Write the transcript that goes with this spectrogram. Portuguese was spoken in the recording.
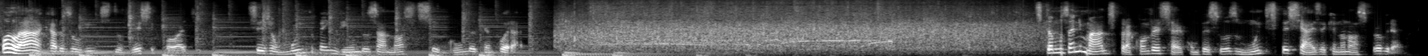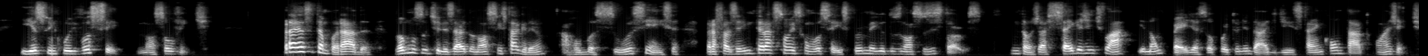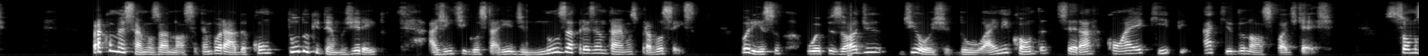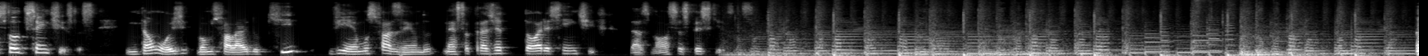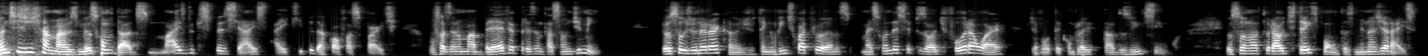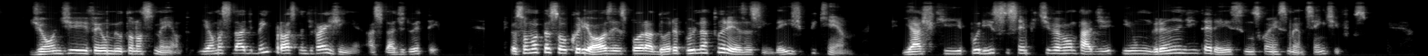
Olá, caros ouvintes do Vê Se Pode. Sejam muito bem-vindos à nossa segunda temporada. Estamos animados para conversar com pessoas muito especiais aqui no nosso programa, e isso inclui você, nosso ouvinte. Para essa temporada, vamos utilizar do nosso Instagram, Sua Ciência, para fazer interações com vocês por meio dos nossos stories. Então já segue a gente lá e não perde essa oportunidade de estar em contato com a gente. Para começarmos a nossa temporada com tudo o que temos direito, a gente gostaria de nos apresentarmos para vocês. Por isso, o episódio de hoje do Ai Me Conta será com a equipe aqui do nosso podcast. Somos todos cientistas, então hoje vamos falar do que viemos fazendo nessa trajetória científica das nossas pesquisas. Antes de chamar os meus convidados mais do que especiais, a equipe da qual faço parte, vou fazer uma breve apresentação de mim. Eu sou Júnior Arcanjo, tenho 24 anos, mas quando esse episódio for ao ar, já vou ter completado os 25. Eu sou natural de Três Pontas, Minas Gerais, de onde veio o Milton Nascimento, e é uma cidade bem próxima de Varginha, a cidade do ET. Eu sou uma pessoa curiosa e exploradora por natureza, assim, desde pequeno. E acho que por isso sempre tive a vontade e um grande interesse nos conhecimentos científicos.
